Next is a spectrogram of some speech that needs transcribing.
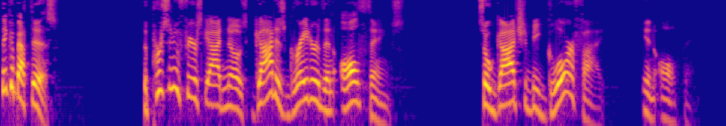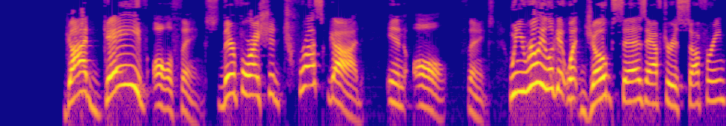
Think about this. The person who fears God knows God is greater than all things. So God should be glorified in all things. God gave all things. Therefore, I should trust God in all things. When you really look at what Job says after his suffering,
